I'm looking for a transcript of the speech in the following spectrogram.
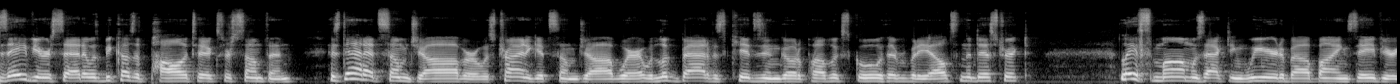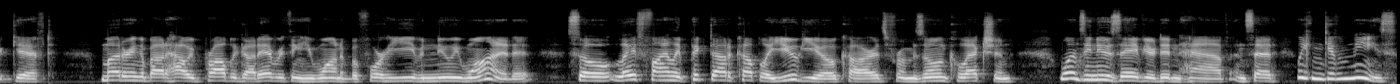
Xavier said it was because of politics or something. His dad had some job or was trying to get some job where it would look bad if his kids didn't go to public school with everybody else in the district. Leif's mom was acting weird about buying Xavier a gift muttering about how he probably got everything he wanted before he even knew he wanted it. So Leif finally picked out a couple of Yu Gi Oh cards from his own collection, ones he knew Xavier didn't have, and said, We can give him these.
